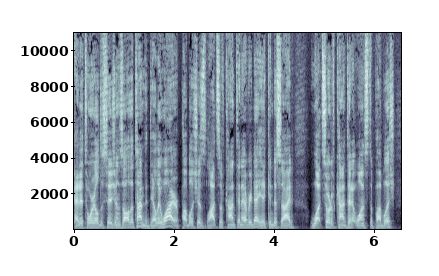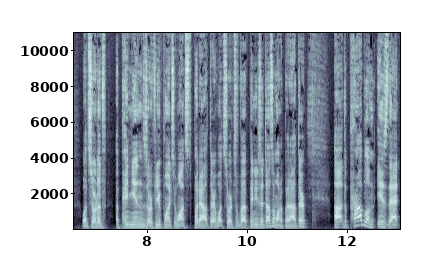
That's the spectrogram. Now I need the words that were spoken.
editorial decisions all the time. The Daily Wire publishes lots of content every day. It can decide what sort of content it wants to publish, what sort of opinions or viewpoints it wants to put out there, what sorts of opinions it doesn't want to put out there. Uh, the problem is that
